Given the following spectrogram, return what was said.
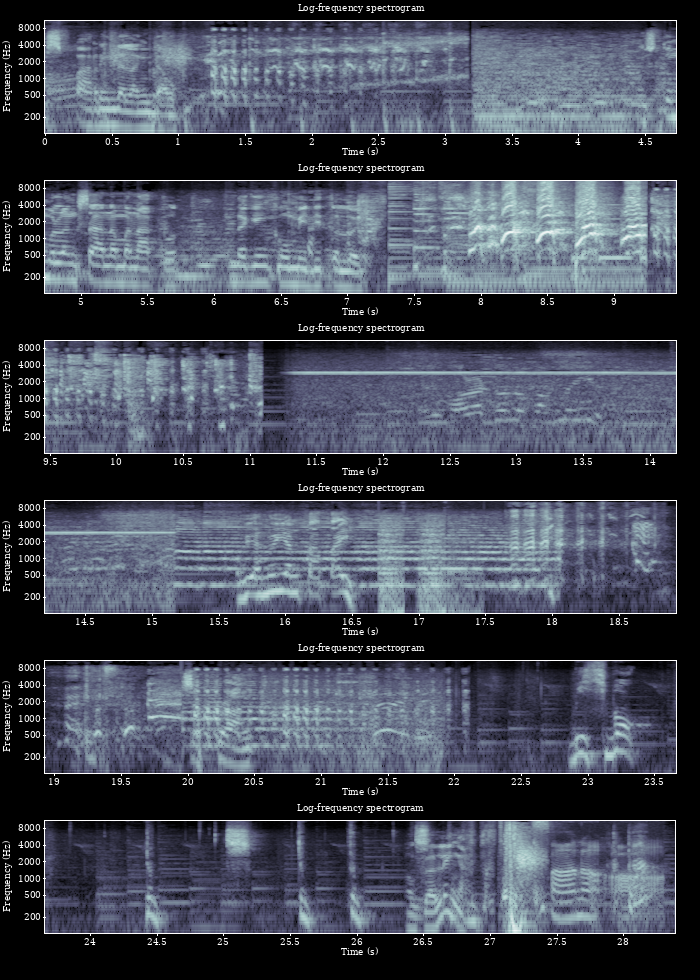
Sparring na lang daw. Gusto mo lang sana manakot, naging comedy tuloy. Uy, ano yan, tatay? Sa prank. Bisbok. Ang galing ah. Sana all.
